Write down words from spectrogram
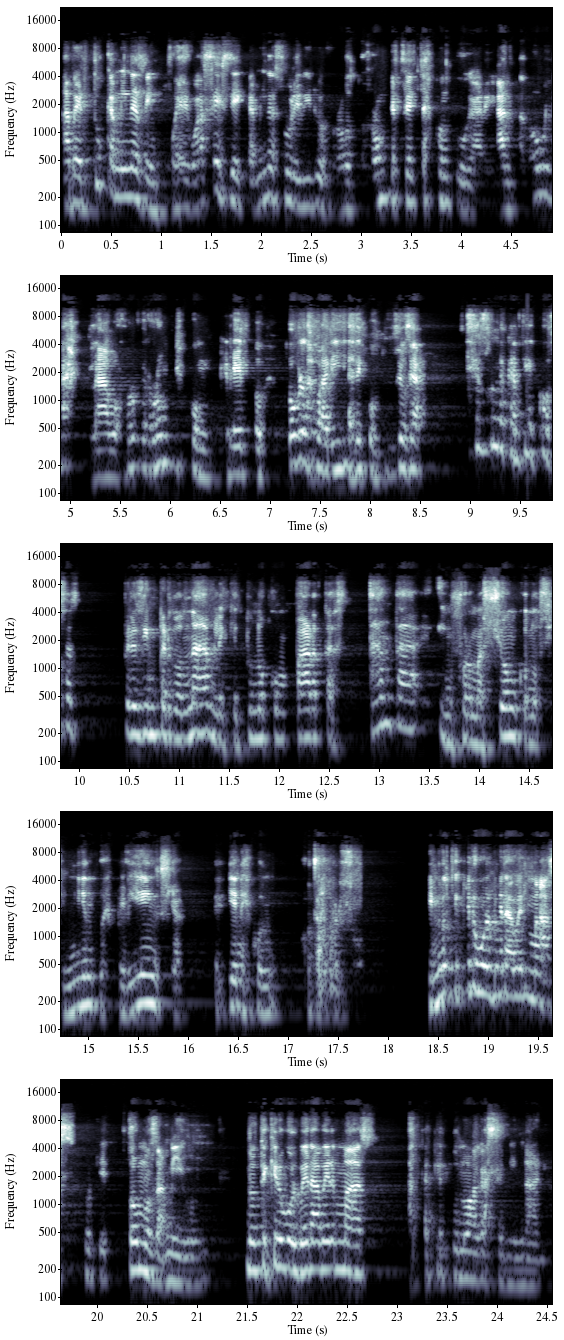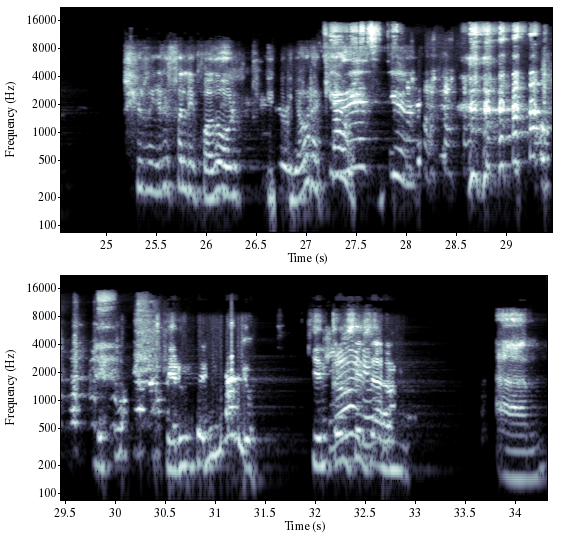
a ver, tú caminas en fuego, haces de, caminas sobre vidrios rotos, rompes flechas con tu garganta, doblas clavos, rom- rompes concreto, doblas varillas de construcción, o sea, es una cantidad de cosas, pero es imperdonable que tú no compartas tanta información, conocimiento, experiencia que tienes con otra persona. Y no te quiero volver a ver más, porque somos amigos, no te quiero volver a ver más hasta que tú no hagas seminario. Yo regreso al Ecuador y digo, ¿y ahora qué ¡Qué hago? hacer un seminario. Y entonces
